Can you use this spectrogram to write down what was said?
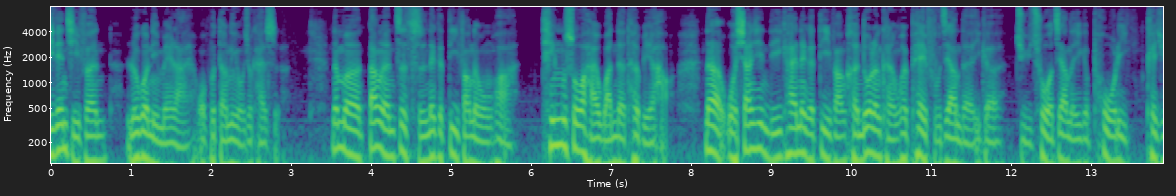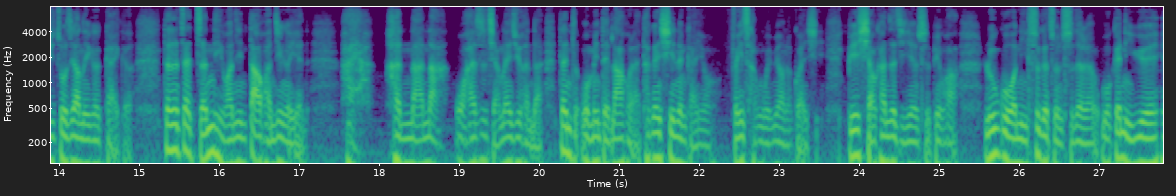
几点几分？如果你没来，我不等你，我就开始了。那么，当然，这时那个地方的文化，听说还玩的特别好。那我相信，离开那个地方，很多人可能会佩服这样的一个举措，这样的一个魄力，可以去做这样的一个改革。但是在整体环境、大环境而言，哎呀，很难呐。我还是讲那句很难，但我们得拉回来，它跟信任感有。非常微妙的关系，别小看这几件事变化。如果你是个准时的人，我跟你约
